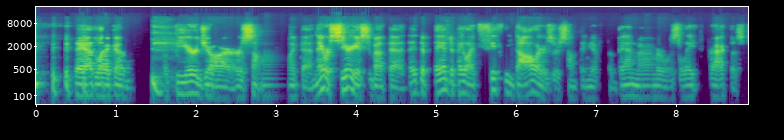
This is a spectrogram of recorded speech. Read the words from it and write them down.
they had like a, a, beer jar or something like that, and they were serious about that. They had to, they had to pay like fifty dollars or something if a band member was late to practice.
